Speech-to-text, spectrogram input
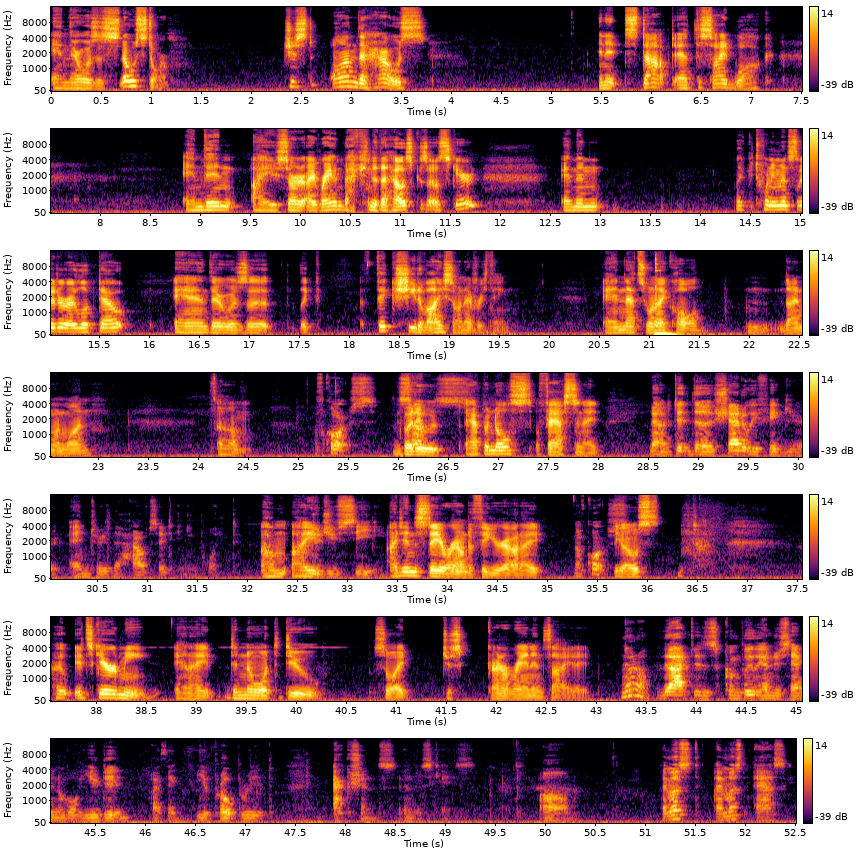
and there was a snowstorm just on the house. And it stopped at the sidewalk. And then I started, I ran back into the house because I was scared. And then, like 20 minutes later, I looked out and there was a, a thick sheet of ice on everything. And that's when I called 911. Um, Of course. But it was happened all fast, and I Now, did the shadowy figure enter the house at any point? um I did you see? I didn't stay around to figure out. I Of course. I was I, it scared me, and I didn't know what to do, so I just kind of ran inside. I, No, no, that is completely understandable. You did, I think, the appropriate actions in this case. Um, I must, I must ask.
